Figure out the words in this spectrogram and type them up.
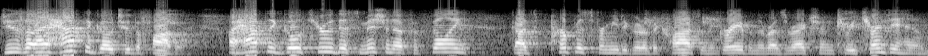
Jesus said, I have to go to the Father. I have to go through this mission of fulfilling God's purpose for me to go to the cross and the grave and the resurrection, to return to Him,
